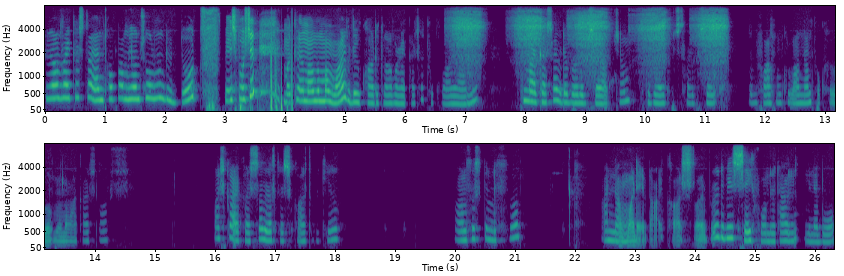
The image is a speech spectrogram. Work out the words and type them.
Biraz arkadaşlar yani toplam yanlış olduğum gibi 4-5 poşet makarna var. Bir de yukarıdakiler var arkadaşlar. Çok var yani. Şimdi arkadaşlar bir de böyle bir şey yapacağım. Bir de böyle bir sarı bir şey. Bir farklı kullanacağım. Çok seviyorum onu arkadaşlar. Başka arkadaşlar biraz var tabii ki. Yalnız gelirse annem var evde arkadaşlar. Böyle bir şey fondöten yine bu.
